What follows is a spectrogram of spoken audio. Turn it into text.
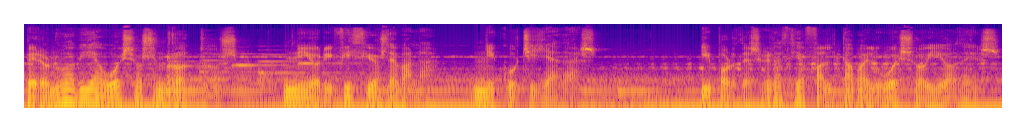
Pero no había huesos rotos, ni orificios de bala, ni cuchilladas. Y por desgracia faltaba el hueso iodes.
